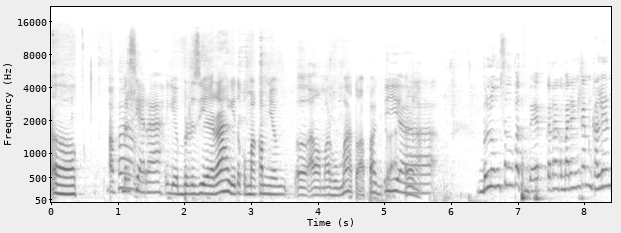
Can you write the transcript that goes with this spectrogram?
eh, apa? Berziarah. Iya berziarah gitu ke makamnya eh, almarhumah atau apa gitu? Iya. Belum sempet Beb, karena kemarin kan kalian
